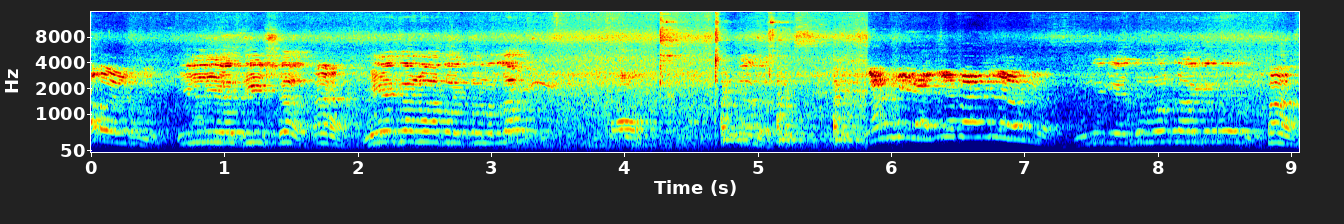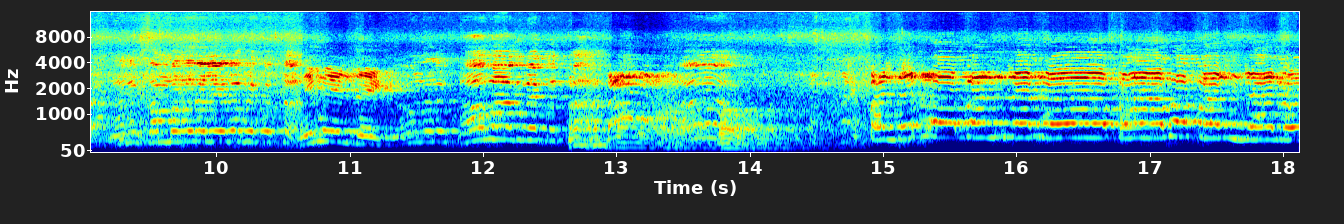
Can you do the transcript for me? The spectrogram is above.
ಅವಳಿಗೆ ಇಲ್ಲಿಯ ದೇಶ ಹಾ. ಮೇಘನಾದ ಇದ್ದಾನಲ್ಲ. ನಿನಗೆ ಯಜಮಾನರಾಗಿರ್ಬೋದು ಹಾ. ನನಗೆ ಸಂಬಂಧದಲ್ಲಿ ಏನಾಗಬೇಕಂತ ನಿಮ್ಗೆ ಎಂತ ಈಗ ಅವನು ನನಗೆ ಭಾವ ಆಗಬೇಕಂತ. ಬಂದರೋ ಬಂದರೋ ಬಂದರೋ ಬಂದರೋ.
